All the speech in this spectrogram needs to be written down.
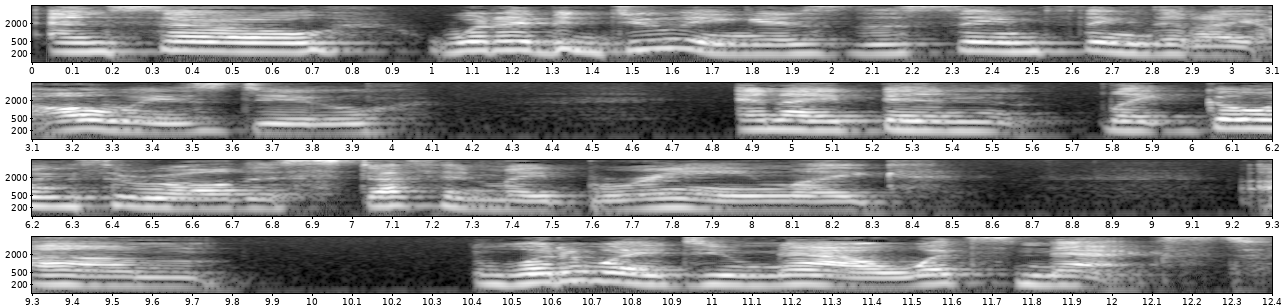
And so what I've been doing is the same thing that I always do. And I've been like going through all this stuff in my brain like um what do I do now? What's next?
